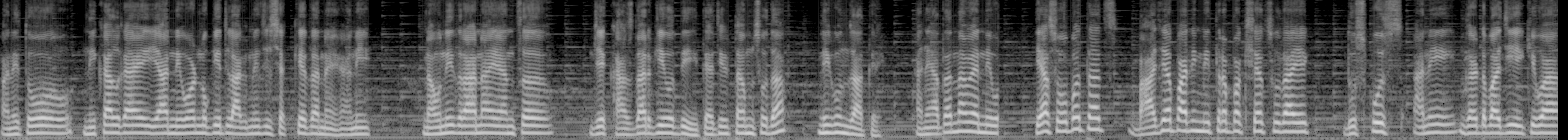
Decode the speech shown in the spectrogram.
आणि तो निकाल काय या निवडणुकीत लागण्याची शक्यता नाही आणि नवनीत राणा यांचं जे खासदारकी होती त्याची टर्मसुद्धा निघून जाते आणि आता नव्या निवड यासोबतच भाजप आणि मित्रपक्षात सुद्धा एक धुसफूस आणि गटबाजी किंवा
